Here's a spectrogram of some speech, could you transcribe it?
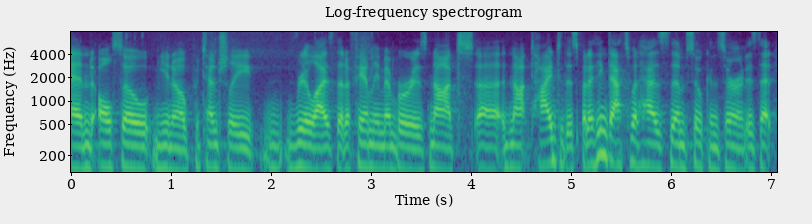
and also, you know, potentially realize that a family member is not uh, not tied to this. But I think that's what has them so concerned is that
